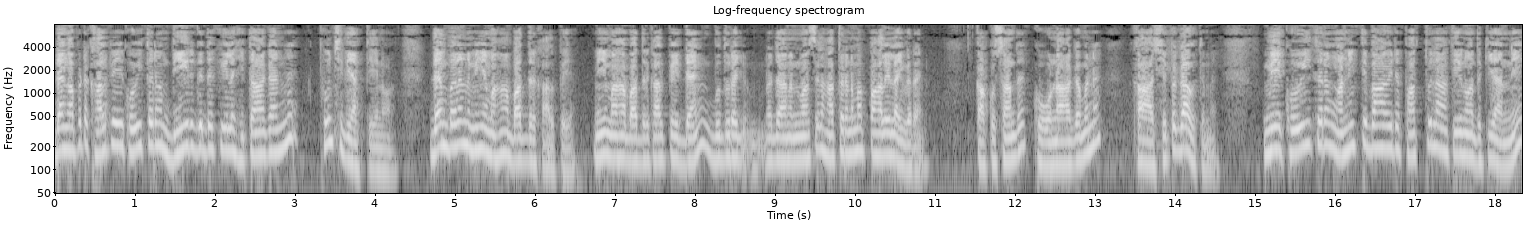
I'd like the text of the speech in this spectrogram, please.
දැන් අපිට කල්පයේ කොයිතරම් දීර්ඝද කියලා හිතාගන්න පුංචි දෙයක් තියෙනවා. දැන් බලන්න මේ මහා භද්‍ර කල්පය. මේ මහා භද්‍ර කල්පයේ දැන් බුදුරජාණන් වහන්සේලා හතර නමක් පහළ වෙලා ඉවරයි. කකුසඳ, කෝණාගමන, කාශ්‍යප ගෞතම. මේ කොයිතරම් අනිත්‍යභාවයට පත් වෙලා තියෙනවද කියන්නේ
